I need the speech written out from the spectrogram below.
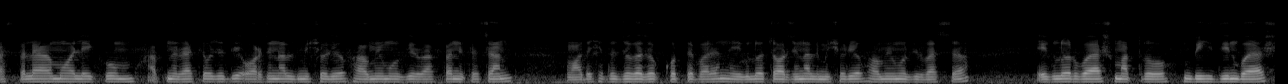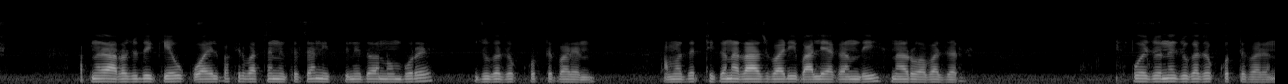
আসসালামু আলাইকুম। আপনারা কেউ যদি অরিজিনাল মিশরীয় ফার্মি মুরগির বাচ্চা নিতে চান, আমাদের সাথে যোগাযোগ করতে পারেন। এগুলো হচ্ছে অরিজিনাল মিশরীয় ফার্মি মুরগির বাচ্চা। এগুলোর বয়স মাত্র বিশ দিন বয়স। আপনারা আরও যদি কেউ কয়েল পাখির বাচ্চা নিতে চান, স্ক্রিনে দেওয়া নম্বরে যোগাযোগ করতে পারেন। আমাদের ঠিকানা রাজবাড়ি বালিয়াকান্দি, নারোয়া বাজার। প্রয়োজনে যোগাযোগ করতে পারেন।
